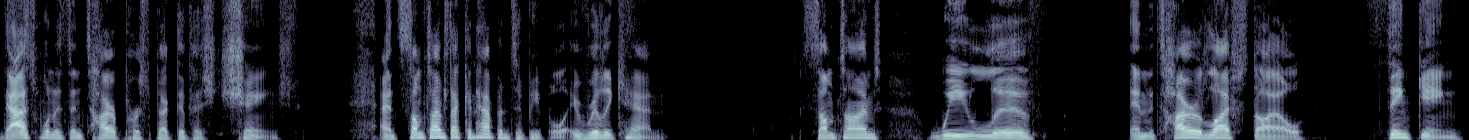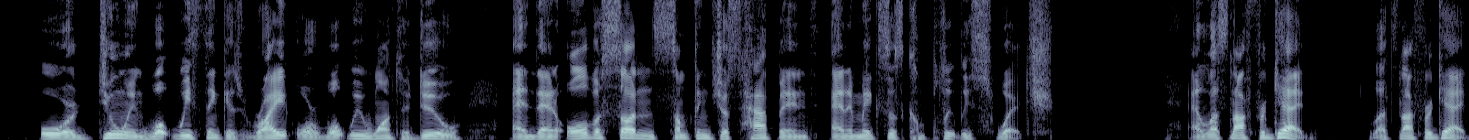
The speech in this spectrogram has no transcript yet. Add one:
that's when his entire perspective has changed. And sometimes that can happen to people. It really can. Sometimes we live an entire lifestyle thinking or doing what we think is right or what we want to do. And then all of a sudden, something just happens and it makes us completely switch. And let's not forget, let's not forget,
